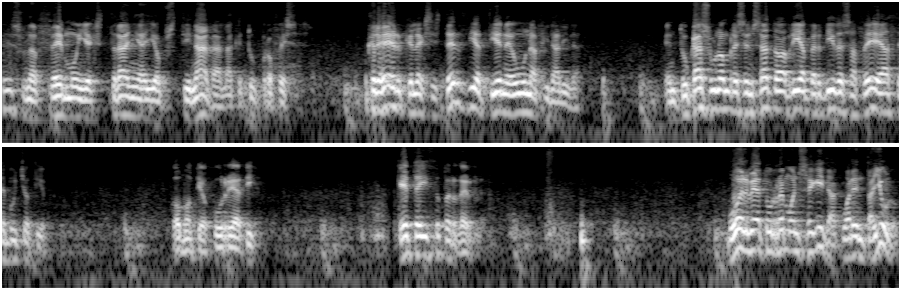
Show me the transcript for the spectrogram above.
Es una fe muy extraña y obstinada la que tú profesas. Creer que la existencia tiene una finalidad. En tu caso, un hombre sensato habría perdido esa fe hace mucho tiempo. ¿Cómo te ocurre a ti? ¿Qué te hizo perderla? Vuelve a tu remo enseguida, 41.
